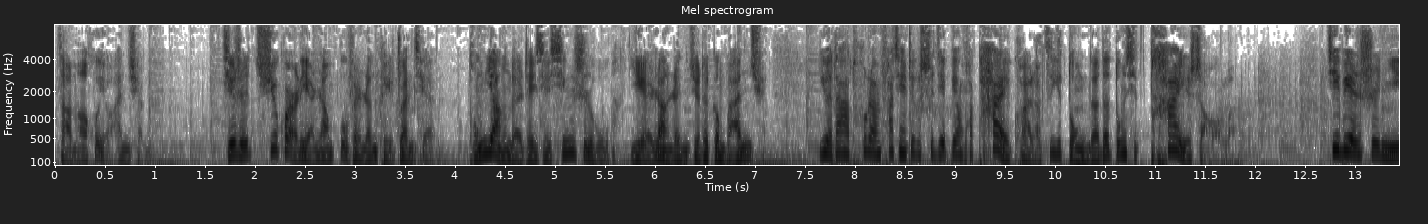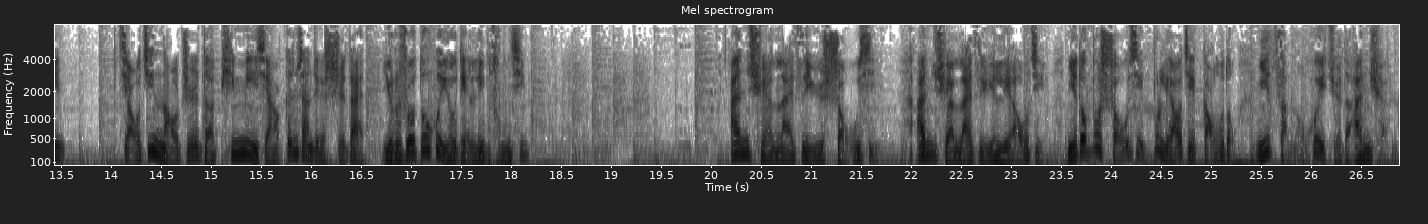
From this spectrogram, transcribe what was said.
怎么会有安全感？其实区块链让部分人可以赚钱，同样的这些新事物也让人觉得更不安全。因为大家突然发现这个世界变化太快了，自己懂得的东西太少了。即便是你绞尽脑汁的拼命想要跟上这个时代，有的时候都会有点力不从心。安全来自于熟悉，安全来自于了解。你都不熟悉、不了解、搞不懂，你怎么会觉得安全呢？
